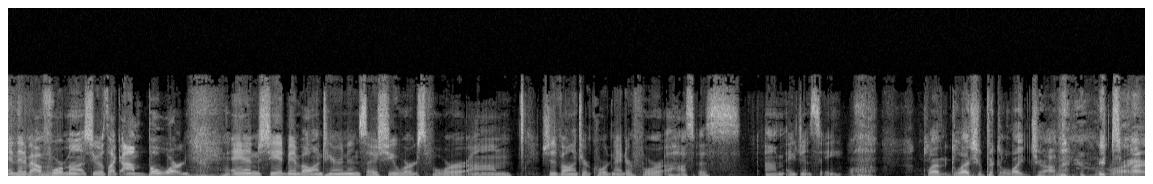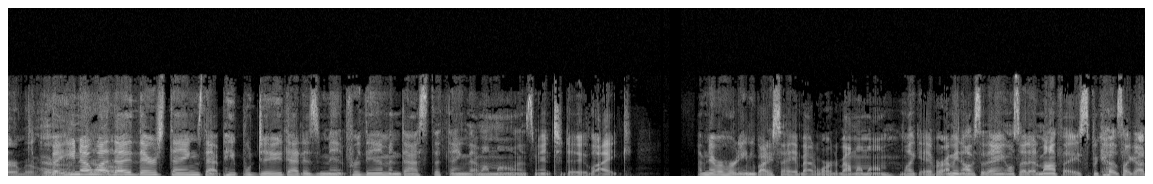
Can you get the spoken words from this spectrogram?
and then about four months, she was like, "I'm bored," and she had been volunteering, and so she works for um, she's a volunteer coordinator for a hospice um, agency. Glad, glad she picked a light job in retirement. Yeah. But you know what though? There's things that people do that is meant for them, and that's the thing that my mom is meant to do. Like, I've never heard anybody say a bad word about my mom, like ever. I mean, obviously they ain't gonna say that in my face because like I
